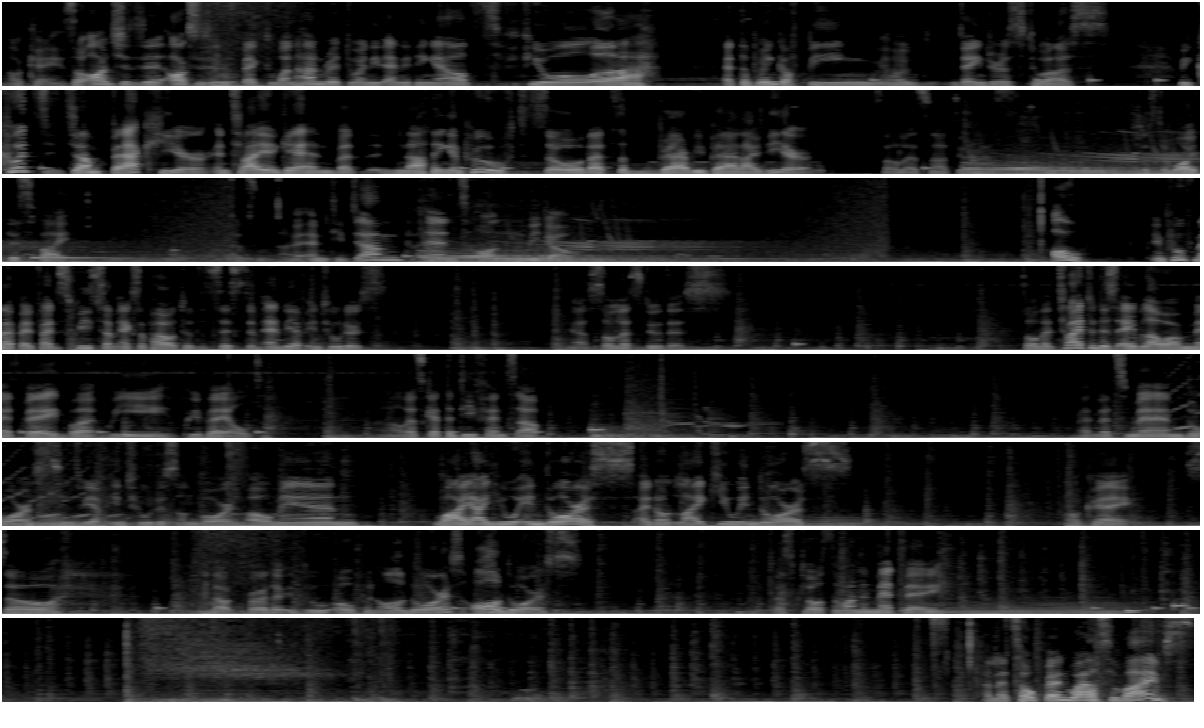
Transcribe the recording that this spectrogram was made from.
Okay, so oxygen, oxygen is back to 100. Do I need anything else? Fuel uh, at the brink of being uh, dangerous to us. We could jump back here and try again, but nothing improved, so that's a very bad idea. So let's not do this. Just avoid this fight. Just an empty jump, and on we go. Oh! Improved map Try to squeeze some extra power to the system. And we have intruders. Yeah, so let's do this. So they tried to disable our med bay, but we prevailed. Let's get the defense up. And let's man doors, since we have intruders on board. Oh man! Why are you indoors? I don't like you indoors. Okay, so without further ado, open all doors. All doors. Just close the one in Medbay. And let's hope Benwild survives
